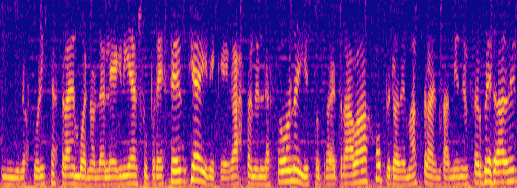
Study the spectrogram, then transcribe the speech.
y los turistas traen, bueno, la alegría de su presencia y de que gastan en la zona y eso trae trabajo, pero además traen también enfermedades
